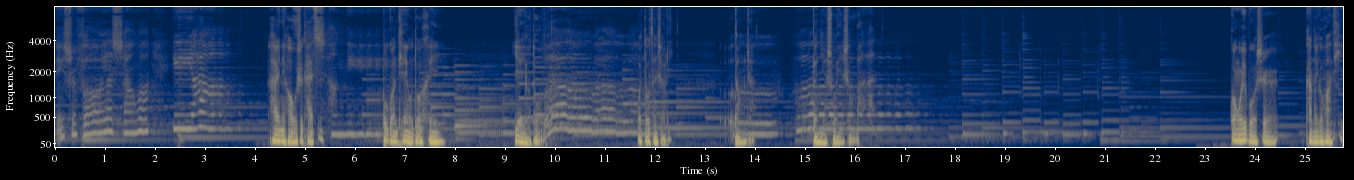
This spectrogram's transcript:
你是否也像我一样？嗨，你好，我是凯子。不管天有多黑，夜有多晚，我都在这里等着跟你说一声晚安。逛微博时看到一个话题：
